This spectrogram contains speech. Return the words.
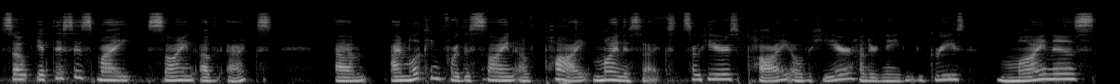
So if this is my sine of x, um, I'm looking for the sine of pi minus x. So here's pi over here, 180 degrees minus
